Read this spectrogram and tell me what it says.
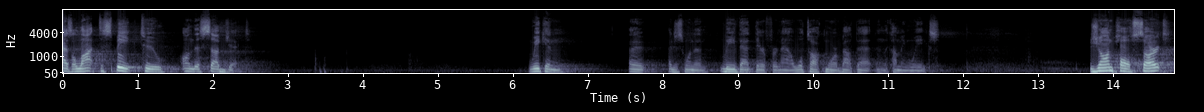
has a lot to speak to on this subject. We can, I, I just want to leave that there for now. We'll talk more about that in the coming weeks. Jean Paul Sartre,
